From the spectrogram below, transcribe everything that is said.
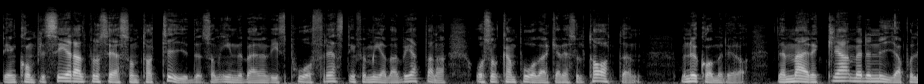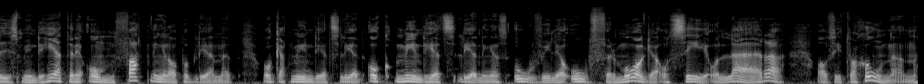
Det är en komplicerad process som tar tid, som innebär en viss påfrestning för medarbetarna och som kan påverka resultaten. Men nu kommer det då. Det märkliga med den nya polismyndigheten är omfattningen av problemet och att myndighetsled och myndighetsledningens ovilja och oförmåga att se och lära av situationen.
